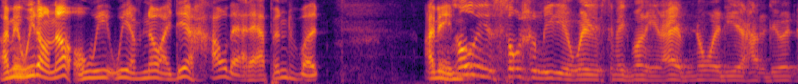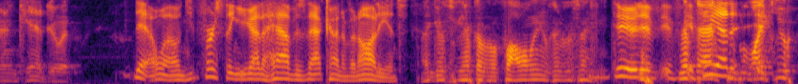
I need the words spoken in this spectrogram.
I mean, we don't know. We we have no idea how that happened, but I mean, There's all these social media ways to make money, and I have no idea how to do it and can't do it. yeah. Well, first thing you got to have is that kind of an audience, I guess you have to have a following. Is that what you're saying? dude. If if, if we had people like you.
